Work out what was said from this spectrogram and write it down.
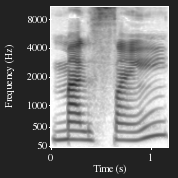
malsain,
